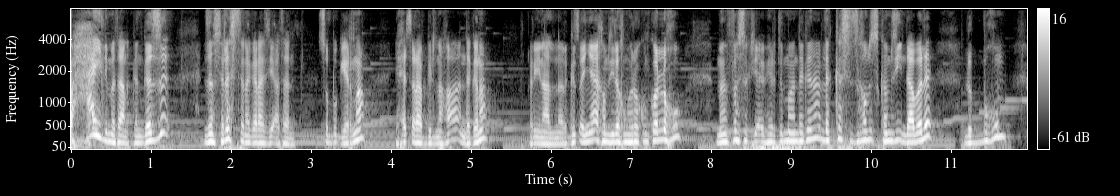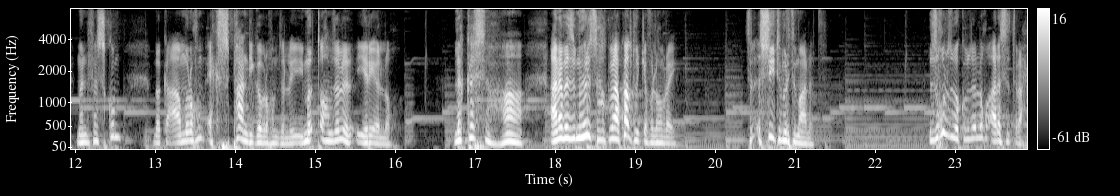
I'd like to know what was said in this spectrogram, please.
ብሓይሊ መታን ክንገዝእ እዘን ሰለስተ ነገራት እዚኣተን ፅቡቅ ጌርና ይሕፅር ኣቢልና ከዓ እንደገና ርኢና ኣለና። ርግፀኛ ከምዚ ኢለ ክምህረኩም ከለኹ። መንፈስ እግዚኣብሔር ድማ እንደገና ለከስ እዚ ከምዚ ከምዚ እንዳበለ ልብኹም መንፈስኩም በቃ ኣእምሮኹም ኤክስፓንድ ይገብረኹም ዘሎ ይመጠኹም ዘሎ ይርኢ ኣለኹ ለከስ ኣነ በዚ ምህር ስኻትኩም ናብ ካልእ ትውጨፍ ኣለኹም እሱ ትምህርቲ ማለት። እዚ ኩሉ ዝበኩም ዘለኹ ኣርእሲ ጥራሕ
